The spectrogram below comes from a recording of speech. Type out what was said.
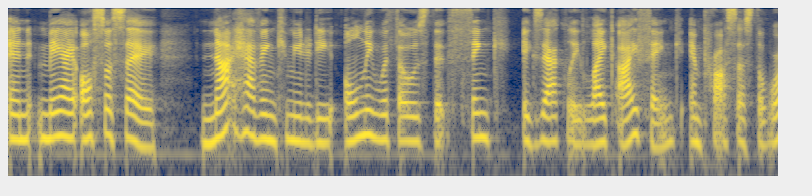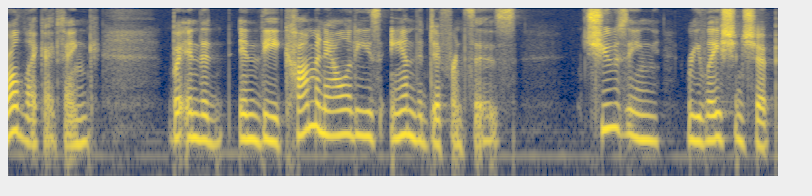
and may I also say, not having community only with those that think exactly like I think and process the world like I think but in the in the commonalities and the differences choosing relationship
